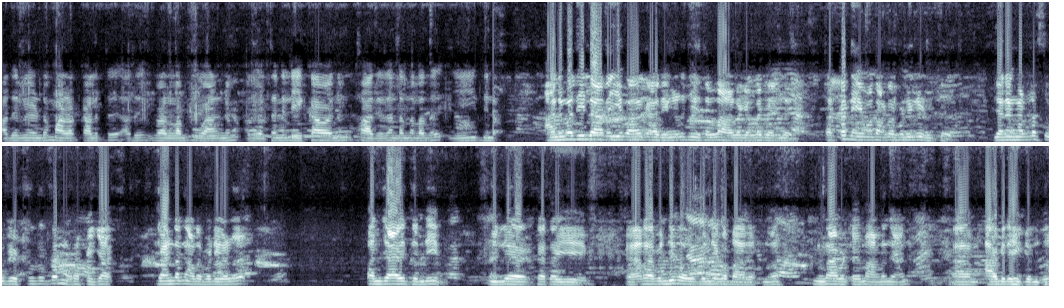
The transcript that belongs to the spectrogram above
അത് വീണ്ടും മഴക്കാലത്ത് അത് വെള്ളം പോകാനും അതുപോലെ തന്നെ ലീക്ക് ആവാനും സാധ്യത ഉണ്ടെന്നുള്ളത് ഈ ഇതിന് അനുമതിയില്ലാതെ ഈ വക കാര്യങ്ങൾ ചെയ്തുള്ള ആളുകളുടെ പേരിൽ തക്ക നിയമ നടപടികൾ എടുത്ത് ജനങ്ങളുടെ സുരക്ഷിതത്വം ഉറപ്പിക്കാൻ വേണ്ട നടപടികൾ പഞ്ചായത്തിന്റെയും ഈ റവന്യൂ വകുപ്പിന്റെ ഒക്കെ ഭാഗത്ത് നിന്ന് ഉണ്ടാവട്ടെ എന്നാണ് ഞാൻ ആഗ്രഹിക്കുന്നത്.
